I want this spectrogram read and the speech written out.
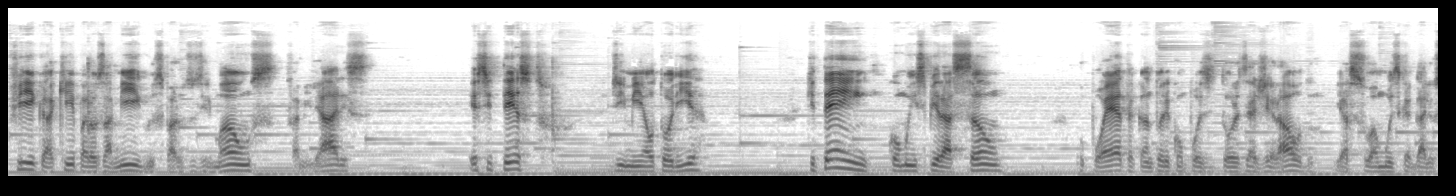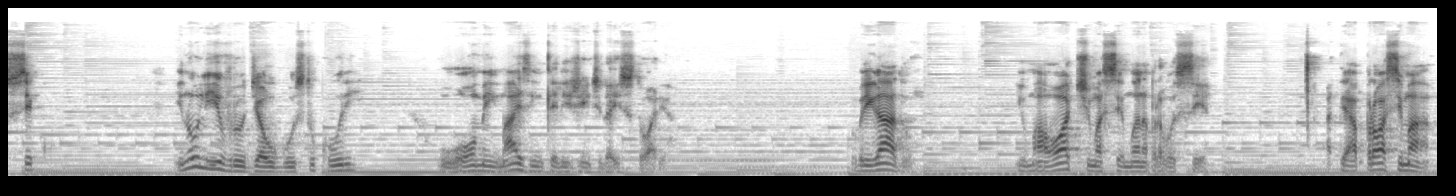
Fica aqui para os amigos, para os irmãos, familiares, este texto de minha autoria, que tem como inspiração o poeta, cantor e compositor Zé Geraldo e a sua música Galho Seco, e no livro de Augusto Cury, O Homem Mais Inteligente da História. Obrigado e uma ótima semana para você. Até a próxima!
